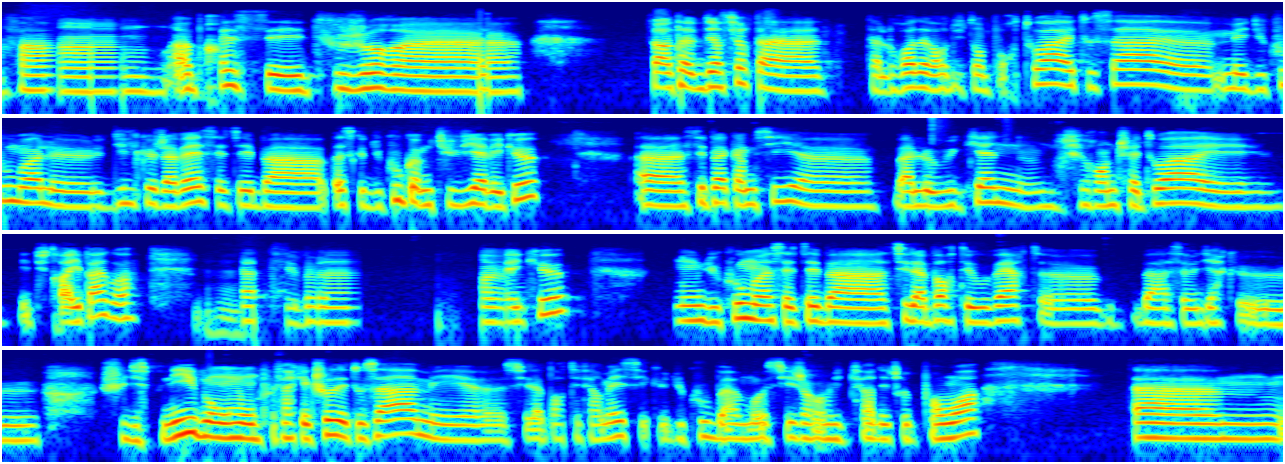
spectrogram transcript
Enfin, après, c'est toujours. Euh, enfin, as, bien sûr, tu as, le droit d'avoir du temps pour toi et tout ça, mais du coup, moi, le, deal que j'avais, c'était bah, parce que du coup, comme tu vis avec eux, c'est pas comme si bah, le week-end, tu rentres chez toi et, et tu travailles pas, quoi. Mmh avec eux. Donc du coup, moi, c'était bah, si la porte est ouverte, euh, bah, ça veut dire que je suis disponible, on, peut faire quelque chose et tout ça. Mais euh, si la porte est fermée, c'est que du coup, bah, moi aussi, j'ai envie de faire des trucs pour moi. Euh,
